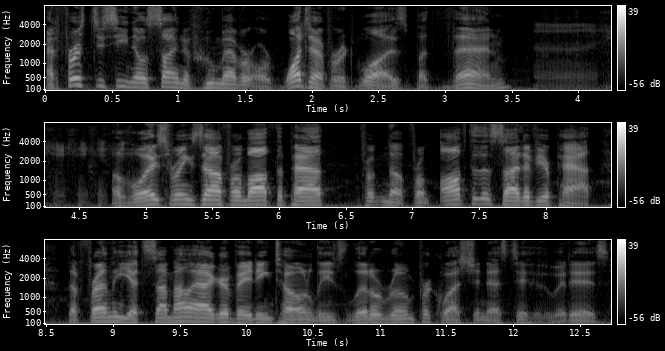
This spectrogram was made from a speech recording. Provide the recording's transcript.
At first, you see no sign of whomever or whatever it was, but then a voice rings out from off the path from no from off to the side of your path. The friendly yet somehow aggravating tone leaves little room for question as to who it is.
